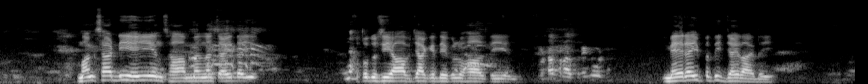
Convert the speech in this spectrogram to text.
ਮੰਗ ਸਾਡੀ ਇਹ ਹੀ ਇਨਸਾਫ ਮਿਲਣਾ ਚਾਹੀਦਾ ਜੀ। ਉਹ ਤੋਂ ਤੁਸੀਂ ਆਪ ਜਾ ਕੇ ਦੇਖ ਲਓ ਹਾਲਤ ਹੀ ਹੈ ਛੋਟਾ ਭਰਾ ਤੇਰੇ ਕੋਲ? ਮੇਰਾ ਹੀ ਭਤੀਜਾ ਹੀ ਲੱਗਦਾ ਜੀ।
